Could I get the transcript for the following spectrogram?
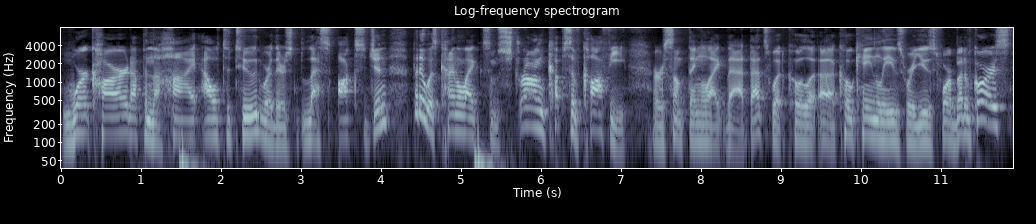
work hard up in the high altitude where there's less oxygen. But it was kind of like some strong cups of coffee or something like that. That's what cola, uh, cocaine leaves were used for. But of course,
